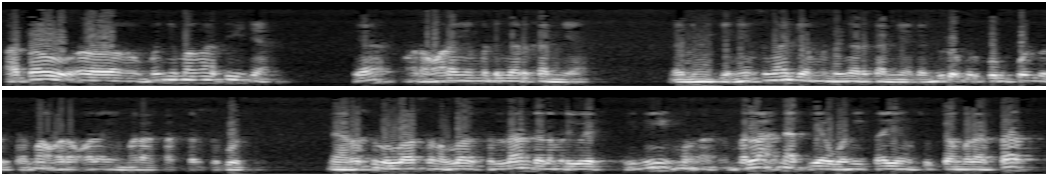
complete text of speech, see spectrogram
atau uh, menyemangatinya ya orang-orang yang mendengarkannya dan demikian yang sengaja mendengarkannya dan duduk berkumpul bersama orang-orang yang meratap tersebut. Nah Rasulullah SAW dalam riwayat ini melaknat ya wanita yang suka meratap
